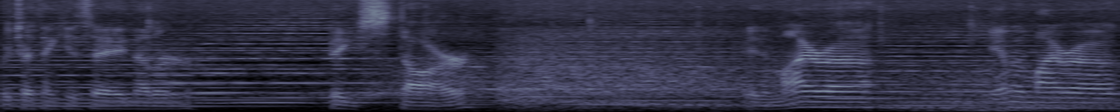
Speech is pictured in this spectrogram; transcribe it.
which I think is a, another big star. Beta Myra, Gamma Myra.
